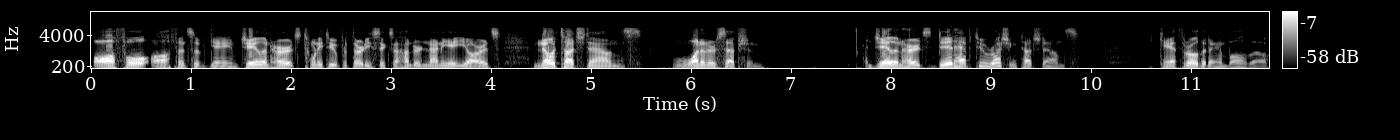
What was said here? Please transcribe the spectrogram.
awful offensive game. Jalen Hurts 22 for 36, 198 yards, no touchdowns, one interception. Jalen Hurts did have two rushing touchdowns. He can't throw the damn ball though.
